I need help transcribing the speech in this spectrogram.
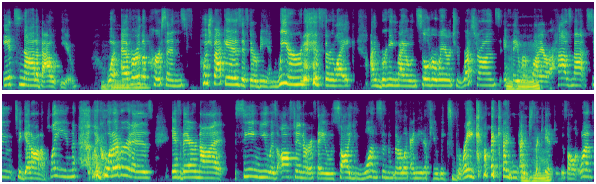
it's not about you. Mm-hmm. Whatever the person's pushback is, if they're being weird, if they're like, I'm bringing my own silverware to restaurants, if mm-hmm. they require a hazmat suit to get on a plane, like whatever it is, if they're not seeing you as often or if they saw you once and then they're like i need a few weeks break like i, I just mm-hmm. I can't do this all at once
